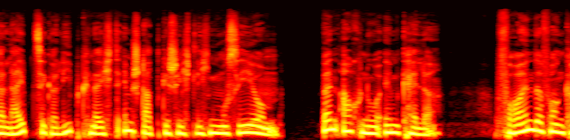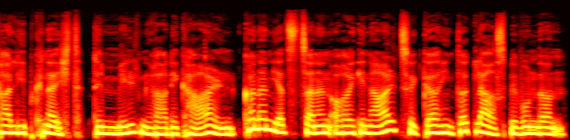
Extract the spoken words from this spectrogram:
Der Leipziger Liebknecht im Stadtgeschichtlichen Museum, wenn auch nur im Keller. Freunde von Karl Liebknecht, dem milden Radikalen, können jetzt seinen Originalzwicker hinter Glas bewundern.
